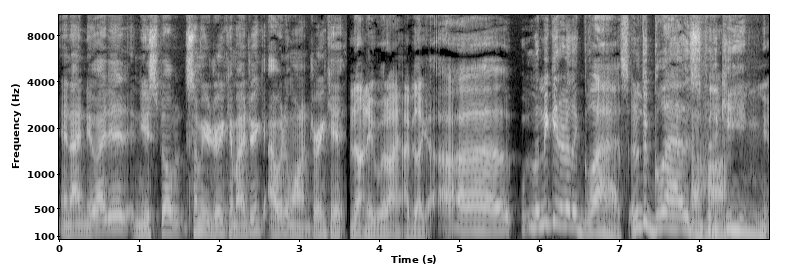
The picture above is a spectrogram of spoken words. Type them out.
and I knew I did and you spilled some of your drink in my drink, I wouldn't want to drink it. No, neither would I. I'd be like, uh, let me get another glass, another glass for the king.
